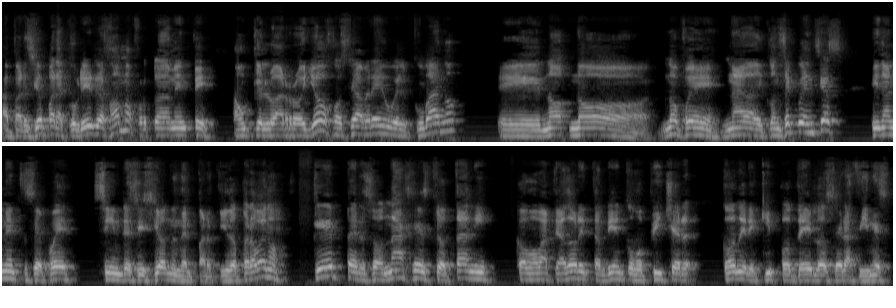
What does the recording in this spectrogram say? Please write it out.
apareció para cubrir el home. Afortunadamente, aunque lo arrolló José Abreu, el cubano, no, no, no fue nada de consecuencias. Finalmente se fue sin decisión en el partido. Pero bueno, qué personaje este Otani como bateador y también como pitcher con el equipo de los Serafines.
